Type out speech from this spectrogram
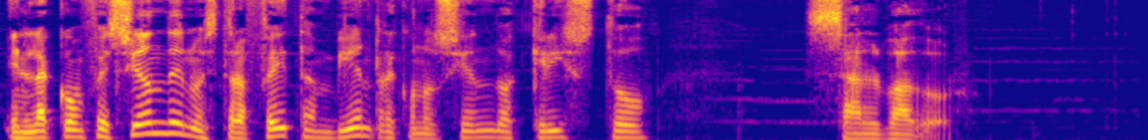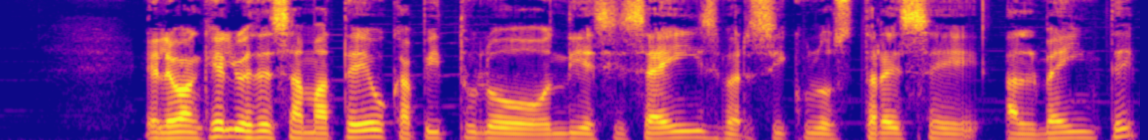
en la confesión de nuestra fe también reconociendo a Cristo Salvador. El Evangelio es de San Mateo capítulo 16 versículos 13 al 20.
